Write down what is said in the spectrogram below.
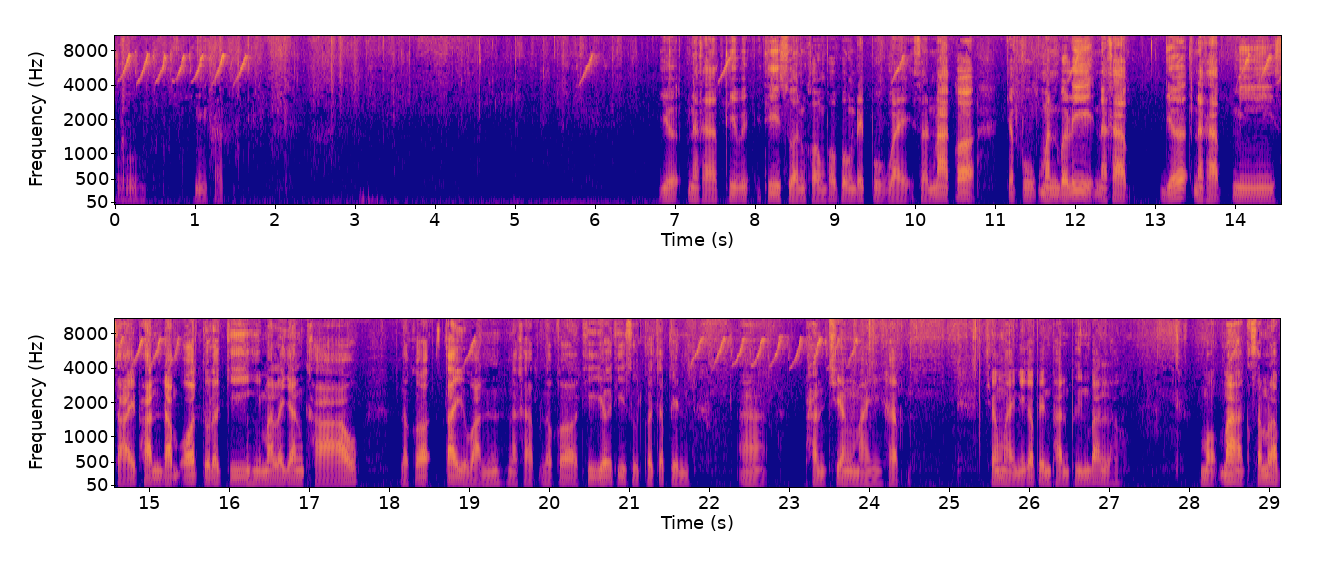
โอ้นี่ครับ เยอะนะครับที่ที่สวนของพ่อพงได้ปลูกไว้ ส่วนมากก็จะปลูกมันเบอรี่นะครับ เยอะนะครับมีสายพันธุ์ดำออสตุรกีหิมาลายันขาว แล้วก็ไต้หวันนะครับ แล้วก็ที่เยอะที่สุดก็จะเป็นพันธุ์เชียงใหม่ครับ เชียงใหม่นี่ก็เป็นพันธุ์พื้นบ้านเรา เหมาะมากสำหรับ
